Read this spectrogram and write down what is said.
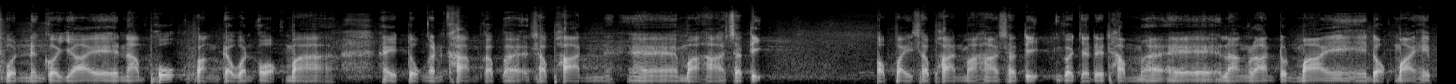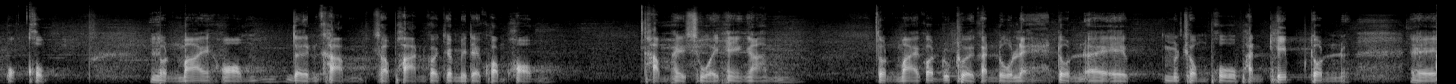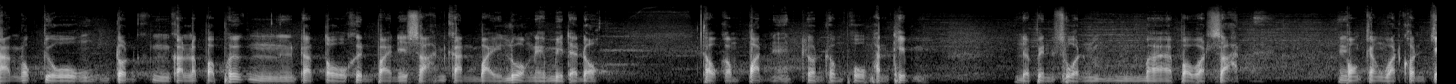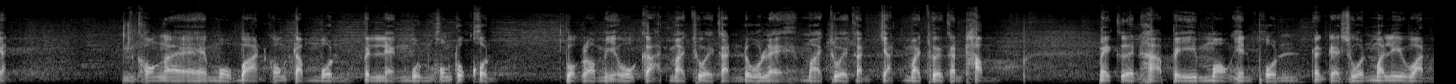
ส่วนหนึ่งก็ย้ายน้ำพุฝั่งตะวันออกมา ให้ตรงกันข้ามกับสะพานมหาสติต่อไปสะพานมหาสติก็จะได้ทำเอ่อเอ่อหลังร้านต้นไม้ดอกไม้ให้ปกคลุมต้นไม้หอมเดินข้ามสะพานก็จะมีแต่ความหอมทำให้สวยให้งามต้นไม้ก็ช่วยกันดูแลต้นชมพูพันทิพย์ต้น ทางนกยูงต้นกันละประพฤกถ้าโตขึ้นไปในสารกันใบร่วงเนี่ยมีแต่ดอก เท่ากำปั้นเนี่ยต้นชมพูพันทิพย์จะเป็นสวนมาประวัติศาสตร์ ของจังหวัดขอนแก่นของอหมู่บ้านของตำบลเป็นแหล่งบุญของทุกคน พวกเรามีโอกาสมาช่วยกันดูแล มาช่วยกันจัดมาช่วยกันทำ เกินห้าปีมองเห็นผล ตั้งแต่สวนมะลิวัน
